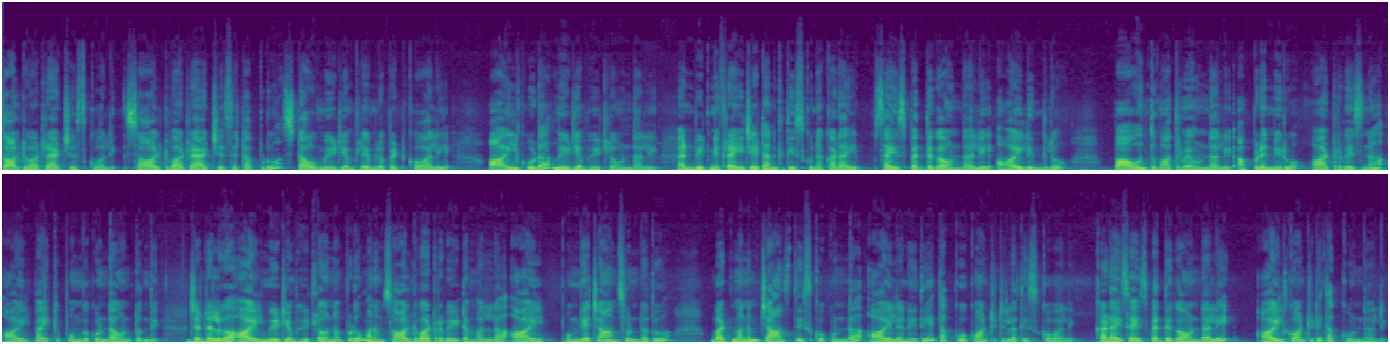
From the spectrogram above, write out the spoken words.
సాల్ట్ వాటర్ యాడ్ చేసుకోవాలి. సాల్ట్ వాటర్ యాడ్ చేసేటప్పుడు స్టవ్ మీడియం ఫ్లేమ్లో పెట్టుకోవాలి. ఆయిల్ కూడా మీడియం హీట్లో ఉండాలి. అండ్ వీటిని ఫ్రై చేయడానికి తీసుకున్న కడాయి సైజ్ పెద్దగా ఉండాలి. ఆయిల్ ఇందులో పావంతు మాత్రమే ఉండాలి. అప్పుడే మీరు వాటర్ వేసిన ఆయిల్ పైకి పొంగకుండా ఉంటుంది. జనరల్గా ఆయిల్ మీడియం హీట్లో ఉన్నప్పుడు మనం సాల్ట్ వాటర్ వేయటం వల్ల ఆయిల్ పొంగే ఛాన్స్ ఉండదు. బట్ మనం ఛాన్స్ తీసుకోకుండా ఆయిల్ అనేది తక్కువ క్వాంటిటీలో తీసుకోవాలి. కడాయి సైజ్ పెద్దగా ఉండాలి. ఆయిల్ క్వాంటిటీ తక్కువ ఉండాలి.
